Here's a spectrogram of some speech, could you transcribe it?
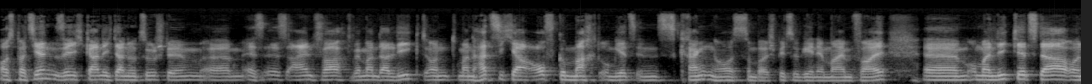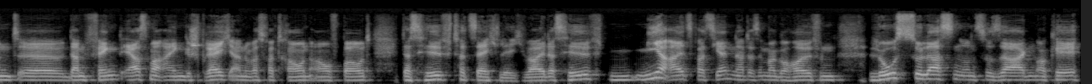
Aus Patientensicht kann ich da nur zustimmen. Ähm, es ist einfach, wenn man da liegt und man hat sich ja aufgemacht, um jetzt ins Krankenhaus zum Beispiel zu gehen, in meinem Fall. Ähm, und man liegt jetzt da und äh, dann fängt erstmal ein Gespräch an, was Vertrauen aufbaut. Das hilft tatsächlich, weil das hilft mir als Patienten hat das immer geholfen, loszulassen und zu sagen, okay,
